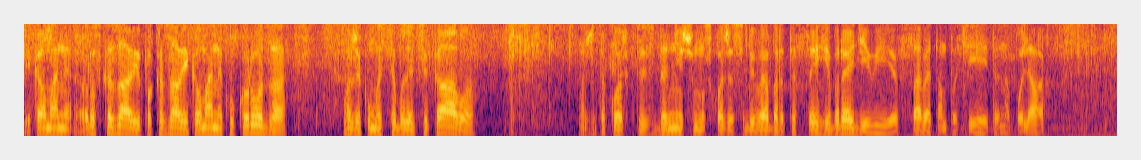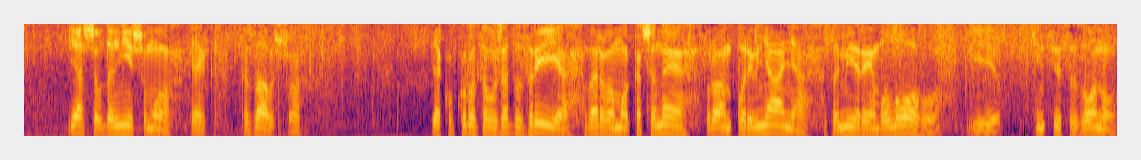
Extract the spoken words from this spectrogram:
яка в мене розказав і показав, яка в мене кукурудза. Може комусь це буде цікаво. Може також хтось в дальнішому схоче собі вибрати з цих гібридів і в себе там посіяти на полях. Я ще в дальнішому, як казав, що як кукурудза вже дозріє, вирвемо качани, зробимо порівняння, заміряємо вологу і в кінці сезону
